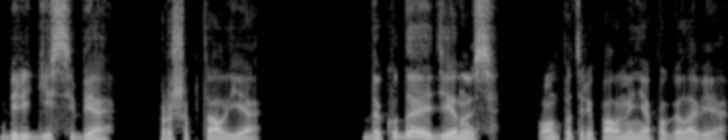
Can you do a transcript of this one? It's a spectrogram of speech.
«Береги себя», — прошептал я. «Да куда я денусь?» — он потрепал меня по голове.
